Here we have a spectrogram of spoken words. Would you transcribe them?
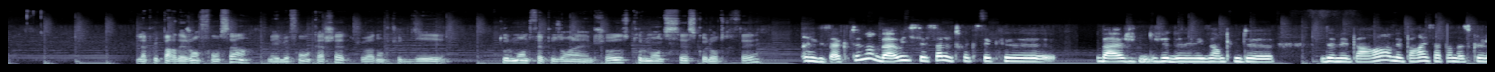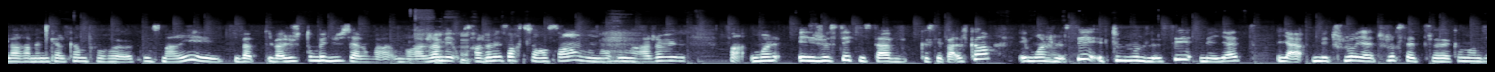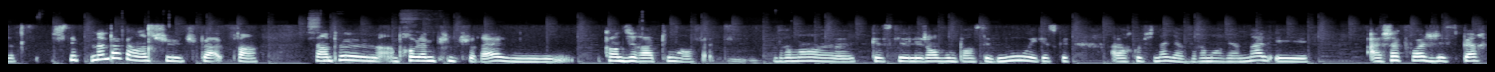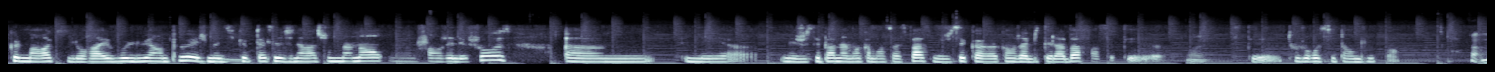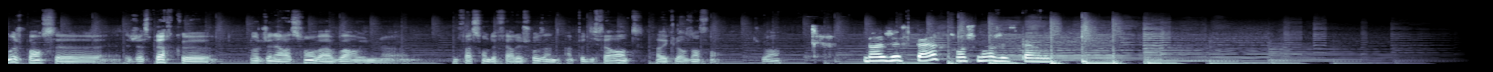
la plupart des gens font ça, mais ils le font en cachette, tu vois. Donc tu te dis, tout le monde fait plus ou moins la même chose, tout le monde sait ce que l'autre fait. Exactement, bah oui, c'est ça le truc, c'est que bah, je, vais donner l'exemple de, de mes parents. Mes parents, ils s'attendent à ce que je leur ramène quelqu'un pour euh, qu'on se marie et qui va, il va juste tomber du ciel. On va, on sera jamais sortis ensemble, on n'aura jamais. Enfin, moi, et je sais qu'ils savent que c'est pas le cas, et moi je le sais, et tout le monde le sait, mais il y a, mais toujours, il y a toujours cette, euh, comment dire, je sais même pas comment tu, tu peux, enfin, c'est un peu un problème culturel. Qu'en dira-t-on en fait? Mm. Vraiment, euh, qu'est-ce que les gens vont penser de nous et qu'est-ce que alors qu'au final, il n'y a vraiment rien de mal. Et à chaque fois, j'espère que le Maroc il aura évolué un peu et je me dis que peut-être les générations de maintenant ont changé les choses. Euh, mais, euh, mais je sais pas maintenant comment ça se passe. Mais je sais que quand j'habitais là-bas, c'était c'était toujours aussi tendu. Quoi. Ah, moi, je pense, j'espère que notre génération va avoir une, une façon de faire les choses un, peu différente avec leurs enfants, tu vois? Ben j'espère, franchement j'espère.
